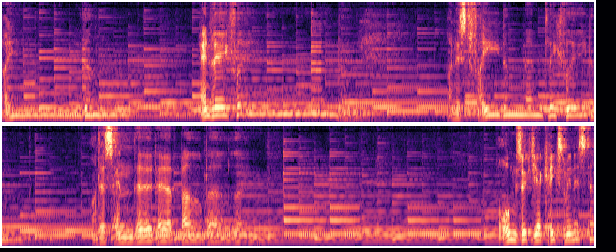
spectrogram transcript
Frieden, endlich Frieden. Man ist Frieden, endlich Frieden und das Ende der Barbarei. Ruhmsüchtiger Kriegsminister,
